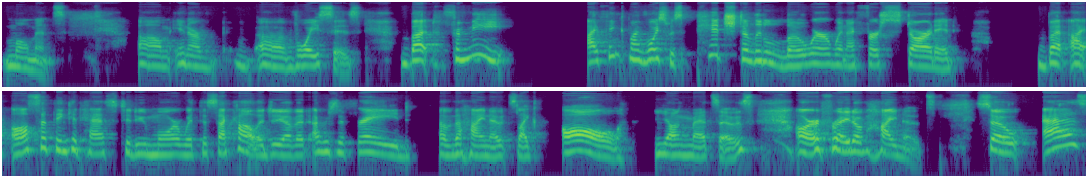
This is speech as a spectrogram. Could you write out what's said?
moments um, in our uh, voices. But for me, I think my voice was pitched a little lower when I first started. But I also think it has to do more with the psychology of it. I was afraid of the high notes, like all young mezzos are afraid of high notes. So as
